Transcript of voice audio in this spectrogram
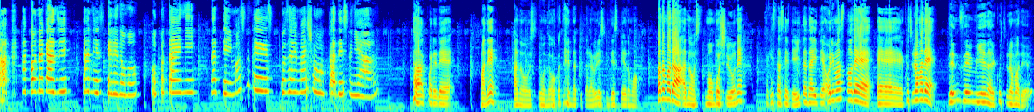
な感じなんですけれども、お答えになっていますです。ございましょうかですにゃ。さあ、これで、まあね、あの、質問のお答えになってたら嬉しいんですけれども、まだまだ、あの、質問募集をね、かけさせていただいておりますので、えー、こちらまで、全然見えないこちらまで。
